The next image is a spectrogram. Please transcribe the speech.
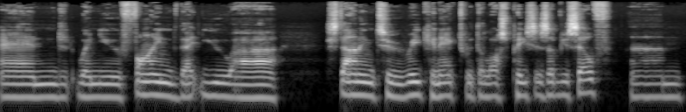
and when you find that you are starting to reconnect with the lost pieces of yourself, um,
